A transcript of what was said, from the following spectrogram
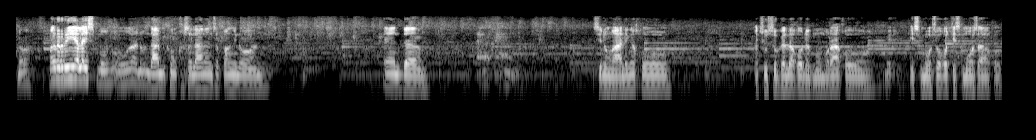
No? Marirealize mo, oo nga, no, dami kong kasalanan sa Panginoon. And um, sinungaling ako, nagsusugal ako, nagmumura ako, Chismoso ko, chismosa ako.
